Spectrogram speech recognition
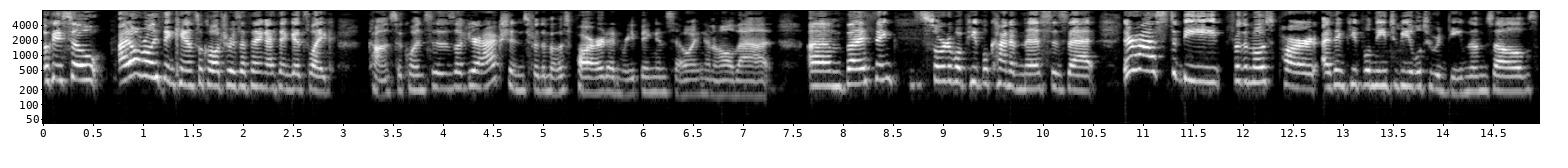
Okay, so I don't really think cancel culture is a thing. I think it's like consequences of your actions for the most part, and reaping and sowing and all that. Um, but I think sort of what people kind of miss is that there has to be, for the most part, I think people need to be able to redeem themselves,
